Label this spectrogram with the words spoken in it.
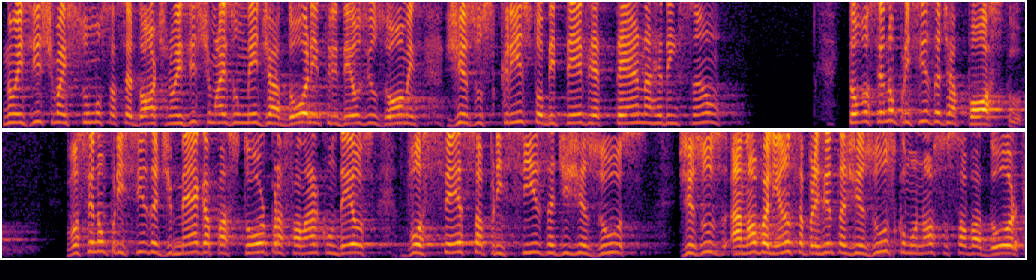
não existe mais sumo sacerdote, não existe mais um mediador entre Deus e os homens. Jesus Cristo obteve eterna redenção. Então você não precisa de apóstolo, você não precisa de mega pastor para falar com Deus, você só precisa de Jesus. Jesus, a nova aliança apresenta Jesus como nosso Salvador,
